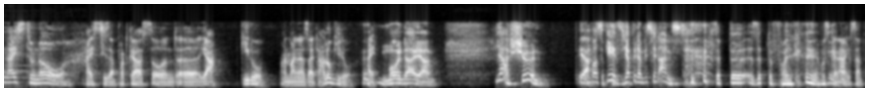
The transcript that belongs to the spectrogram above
nice to know, heißt dieser Podcast. Und äh, ja, Guido an meiner Seite. Hallo Guido. Hi. Moin Dajan. Ja, schön. Ja, um was siebte, geht's? Ich habe wieder ein bisschen Angst. Siebte, siebte Folge, muss keine ja. Angst haben.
